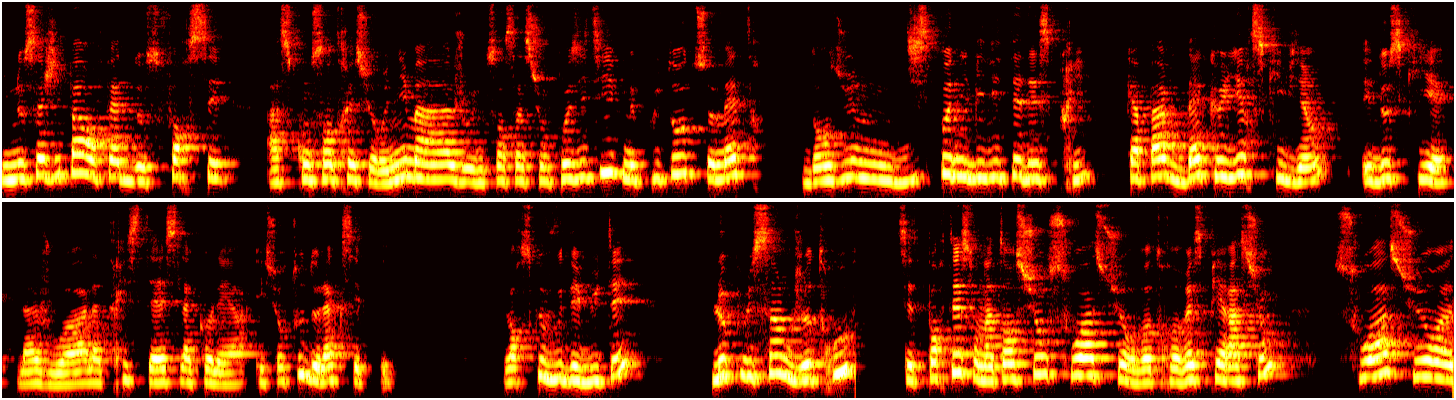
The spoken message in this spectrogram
Il ne s'agit pas en fait de se forcer à se concentrer sur une image ou une sensation positive, mais plutôt de se mettre dans une disponibilité d'esprit capable d'accueillir ce qui vient et de ce qui est, la joie, la tristesse, la colère, et surtout de l'accepter. Lorsque vous débutez, le plus simple, je trouve, c'est de porter son attention soit sur votre respiration, soit sur euh,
